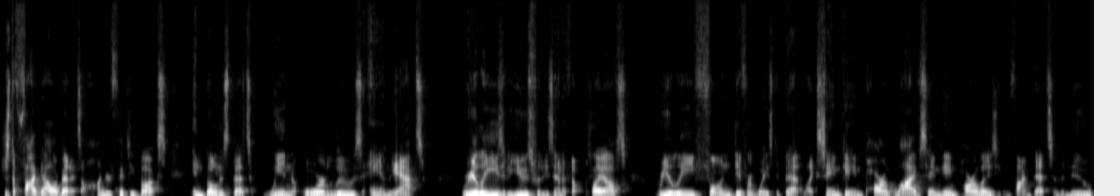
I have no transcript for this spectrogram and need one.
just a five dollar bet, it's 150 bucks in bonus bets, win or lose. And the app's really easy to use for these NFL playoffs. Really fun, different ways to bet, like same game par live same game parlays. You can find bets in the new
